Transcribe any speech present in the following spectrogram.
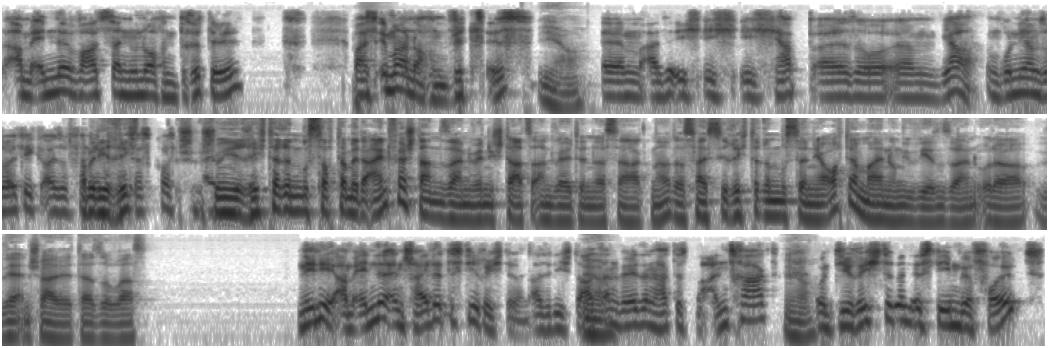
Am Ende war es dann nur noch ein Drittel was immer noch ein Witz ist. Ja. Ähm, also ich, ich, ich habe also, ähm, ja, im Grunde genommen sollte ich also von Aber die, Richt schon die Richterin muss doch damit einverstanden sein, wenn die Staatsanwältin das sagt, ne? Das heißt, die Richterin muss dann ja auch der Meinung gewesen sein, oder wer entscheidet da sowas? Nee, nee, am Ende entscheidet es die Richterin. Also die Staatsanwältin ja. hat es beantragt ja. und die Richterin ist dem gefolgt,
